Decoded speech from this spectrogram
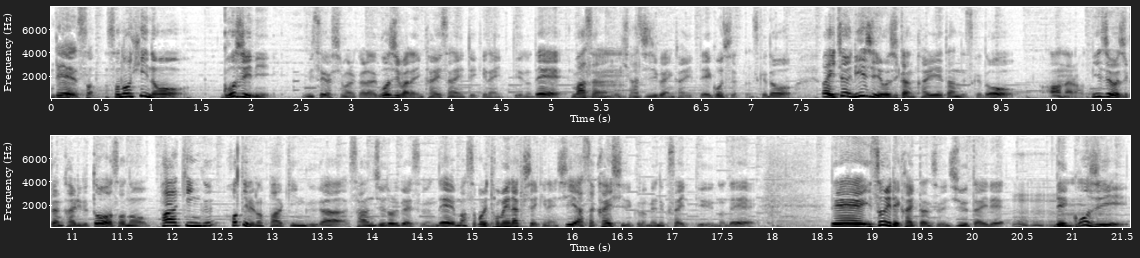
でそその日の5時に店が閉まるから5時までに返さないといけないっていうので、まあ、朝8時ぐらいに借りて5時だったんですけど、まあ、一応24時間借りれたんですけどあなるほど。24時間借りるとそのパーキングホテルのパーキングが30ドルぐらいするんで、まあ、そこに止めなくちゃいけないし朝返しに行くのめんどくさいっていうのでで急いで帰ったんですよね渋滞で、うんうんうん、で5時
